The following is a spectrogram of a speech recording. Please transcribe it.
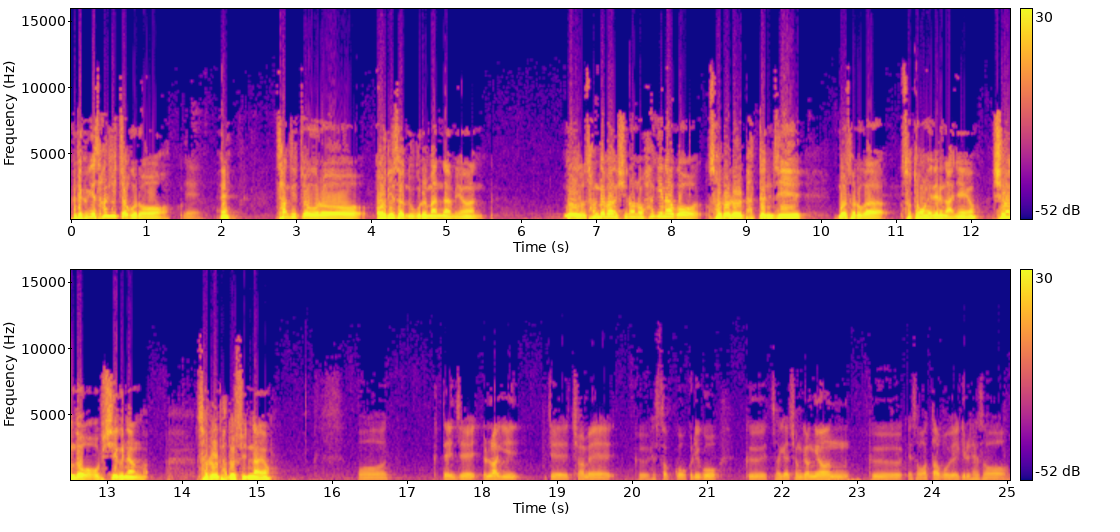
근데 그게 상식적으로, 네. 예? 상식적으로 어디서 누구를 만나면 그 상대방 신원을 확인하고 서류를 받든지 뭐 서로가 소통을 해야 되는 거 아니에요? 신원도 없이 그냥 서류를 받을 수 있나요? 어 그때 이제 연락이 이제 처음에 그 했었고 그리고 그 자기가 정경련 그에서 왔다고 얘기를 해서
